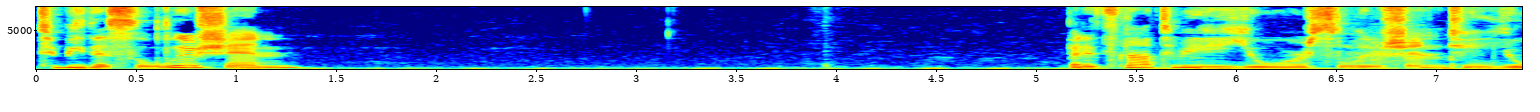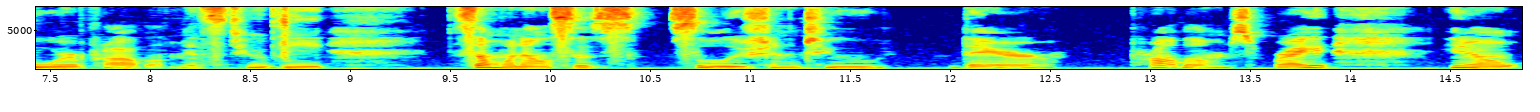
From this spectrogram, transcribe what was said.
to be the solution, but it's not to be your solution to your problem. It's to be someone else's solution to their problems, right? You know,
